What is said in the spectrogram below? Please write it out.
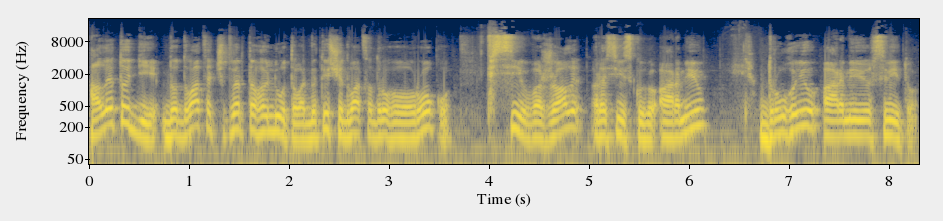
але тоді, до 24 лютого 2022 року, всі вважали російську армію другою армією світу.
